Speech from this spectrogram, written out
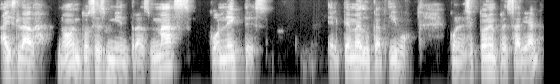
aislada, ¿no? Entonces, mientras más conectes el tema educativo con el sector empresarial,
